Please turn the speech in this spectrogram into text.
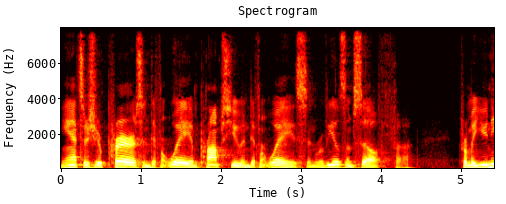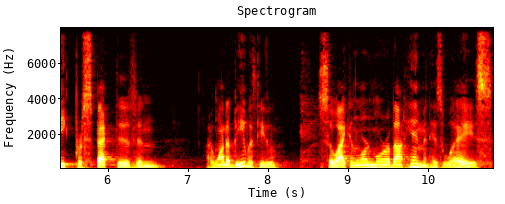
He answers your prayers in different way and prompts you in different ways and reveals Himself uh, from a unique perspective. And I want to be with you so I can learn more about him and his ways.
